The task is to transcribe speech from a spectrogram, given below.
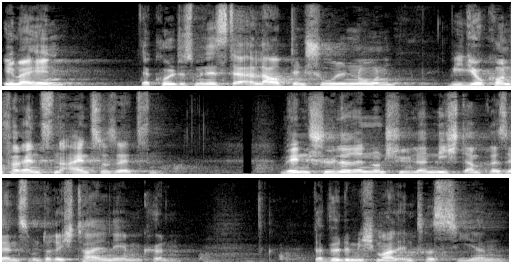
Immerhin, der Kultusminister erlaubt den Schulen nun, Videokonferenzen einzusetzen, wenn Schülerinnen und Schüler nicht am Präsenzunterricht teilnehmen können. Da würde mich einmal interessieren,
